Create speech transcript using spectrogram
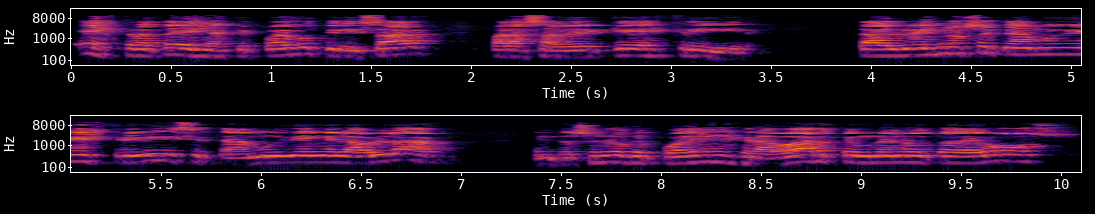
estrategias que puedes utilizar para saber qué escribir. Tal vez no se te da muy bien escribir, se te da muy bien el hablar, entonces lo que puedes es grabarte una nota de voz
